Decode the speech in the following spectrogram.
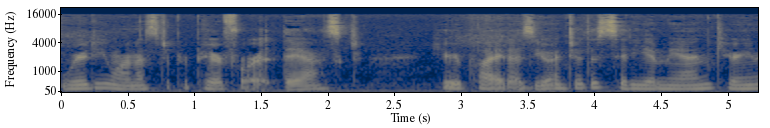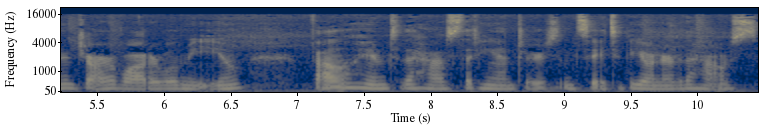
where do you want us to prepare for it? They asked. He replied, As you enter the city, a man carrying a jar of water will meet you. Follow him to the house that he enters, and say to the owner of the house,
